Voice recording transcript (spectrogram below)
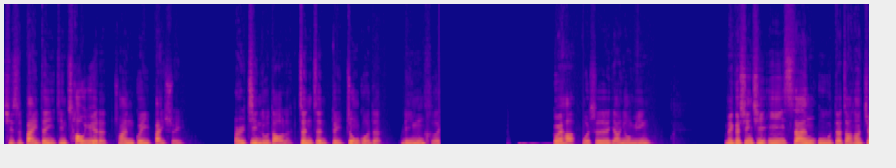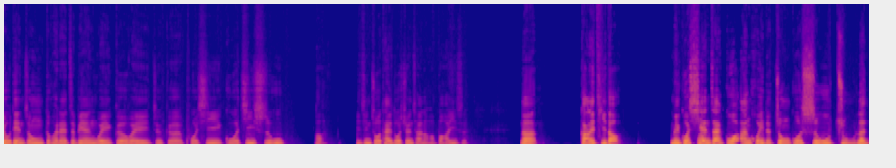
其实拜登已经超越了川规拜随，而进入到了真正对中国的零和。各位好，我是杨永明。每个星期一、三、五的早上九点钟，都会在这边为各位这个剖析国际事务。啊，已经做太多宣传了哈，不好意思。那刚才提到，美国现在国安会的中国事务主任，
